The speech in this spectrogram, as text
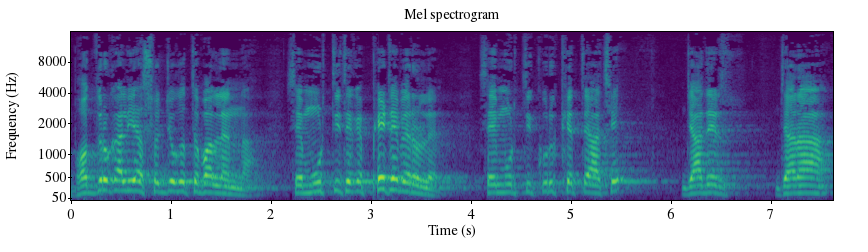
ভদ্রকালী আর সহ্য করতে পারলেন না। সে মূর্তি থেকে ফেটে বেরোলেন। সেই মূর্তি কুরুক্ষেত্রে আছে। যাদের যারা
